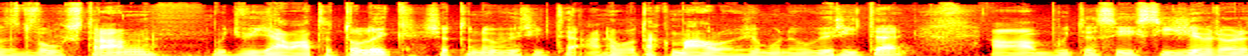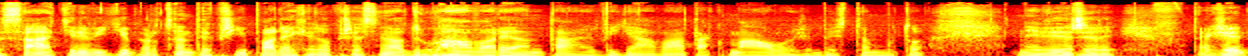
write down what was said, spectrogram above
z dvou stran, buď vyděláváte tolik, že to neuvěříte, anebo tak málo, že mu neuvěříte a buďte si jistí, že v 99% případech je to přesně ta druhá varianta, vydělává tak málo, že byste mu to nevěřili. Takže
